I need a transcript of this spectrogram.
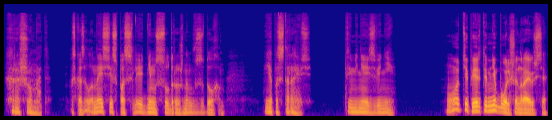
«Хорошо, Мэт, сказала Несси с последним судорожным вздохом. «Я постараюсь. Ты меня извини». «Вот теперь ты мне больше нравишься»,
